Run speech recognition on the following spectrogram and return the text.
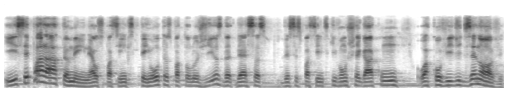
e separar também né, os pacientes que têm outras patologias dessas, desses pacientes que vão chegar com a Covid-19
